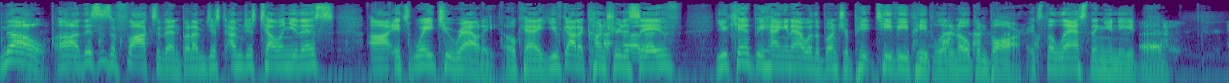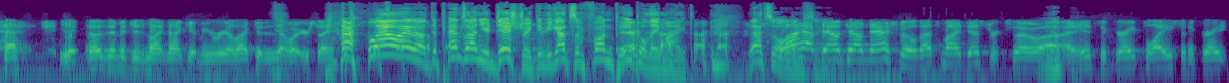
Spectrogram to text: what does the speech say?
No, uh, this is a Fox event, but I'm just I'm just telling you this. Uh, it's way too rowdy. Okay, you've got a country to Uh, uh, save. You can't be hanging out with a bunch of P- TV people at an open bar. It's the last thing you need, man. those images might not get me reelected. Is that what you're saying? well, you know, it depends on your district. If you got some fun people, they might. That's all well, I have saying. downtown Nashville. That's my district, so uh, it's a great place and a great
